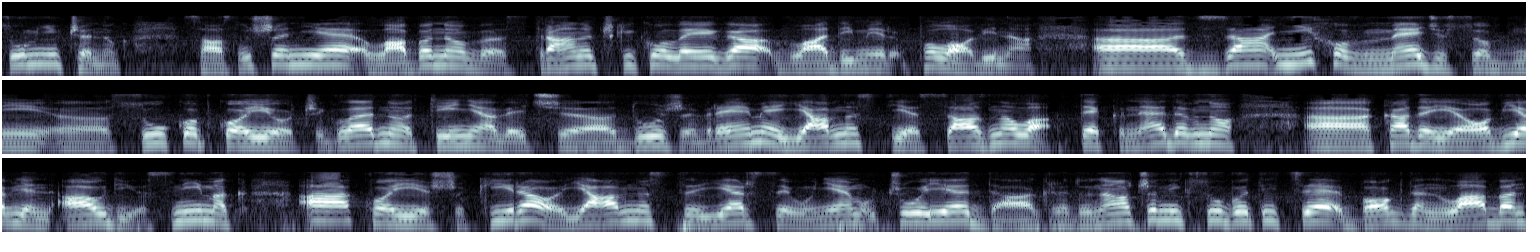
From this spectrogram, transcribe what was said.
sumnjičenog saslušan je Labanov stranački kolega Vladimir Polovina. Za njihov međusobni sukob sukob koji očigledno tinja već duže vreme. Javnost je saznala tek nedavno kada je objavljen audio snimak, a koji je šokirao javnost jer se u njemu čuje da gradonačelnik Subotice Bogdan Laban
